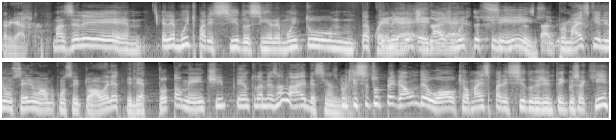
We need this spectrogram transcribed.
tá ligado? Mas ele, ele é muito parecido, assim, ele é muito. Tá, com tem ele uma é, ele identidade é- muito definida, sim, sabe? sim. Por mais que ele não seja um álbum conceitual, ele é, ele é totalmente dentro da mesma vibe, assim, as Porque se tu pegar um The Wall, que é o mais parecido que a gente tem com isso aqui,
